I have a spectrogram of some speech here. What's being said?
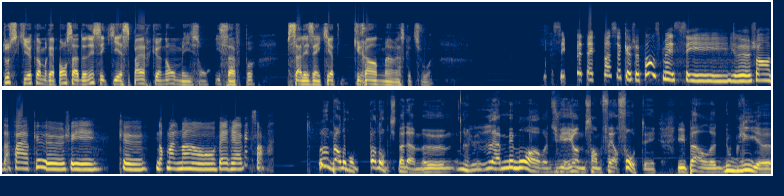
Tout ce qu'il y a comme réponse à donner, c'est qu'ils espèrent que non, mais ils sont. ils savent pas. Puis ça les inquiète grandement à ce que tu vois. C'est peut-être pas ce que je pense, mais c'est le genre d'affaire que j'ai que normalement on verrait avec ça. Euh, pardon, pardon, petite madame. euh, la mémoire du vieil homme semble faire faute et il parle d'oubli euh,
